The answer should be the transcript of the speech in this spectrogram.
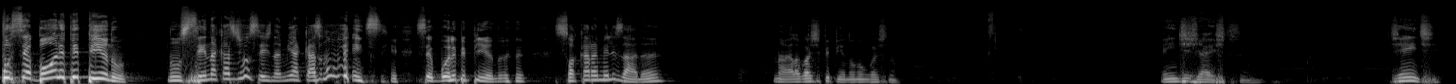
por cebola e pepino. Não sei na casa de vocês, na minha casa não vence cebola e pepino. Só caramelizada, né? Não, ela gosta de pepino, eu não gosto não é indigesto. Gente,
